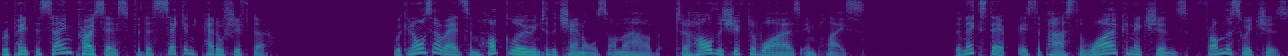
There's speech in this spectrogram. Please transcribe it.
Repeat the same process for the second paddle shifter. We can also add some hot glue into the channels on the hub to hold the shifter wires in place. The next step is to pass the wire connections from the switches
